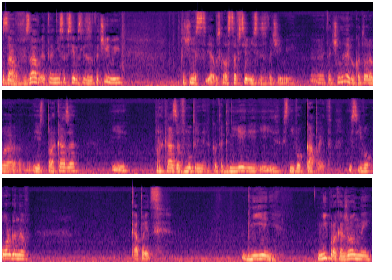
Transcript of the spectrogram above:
Зав. Зав это не совсем слезоточивый, точнее, я бы сказал, совсем не слезоточивый. Это человек, у которого есть проказа, и проказа внутреннее какое-то гниение, и с него капает. Из его органов капает гниение. Ни прокаженный,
